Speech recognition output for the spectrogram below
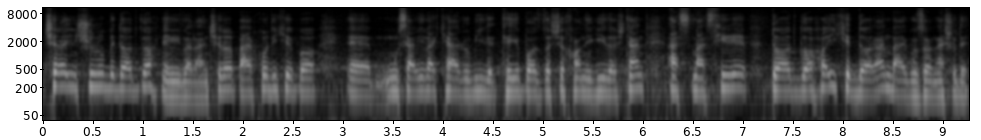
چرا ایشون رو به دادگاه نمی‌برن؟ چرا برخوردی که با موسوی و کروبی طی بازداشت خانگی داشتن از مسیر دادگاه هایی که دارن برگزار نشده؟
